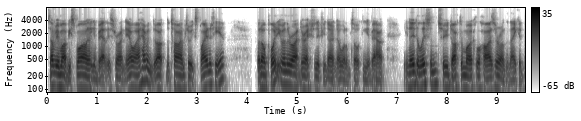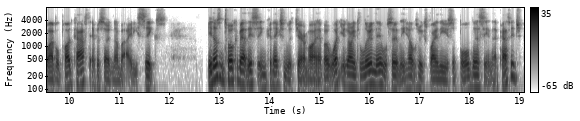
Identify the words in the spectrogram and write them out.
Some of you might be smiling about this right now. I haven't got the time to explain it here, but I'll point you in the right direction if you don't know what I'm talking about. You need to listen to Dr. Michael Heiser on the Naked Bible podcast, episode number 86. He doesn't talk about this in connection with Jeremiah, but what you're going to learn there will certainly help to explain the use of baldness in that passage.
